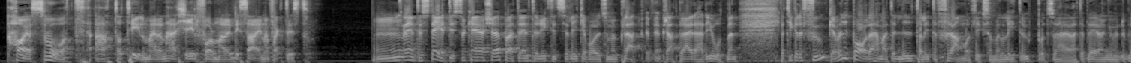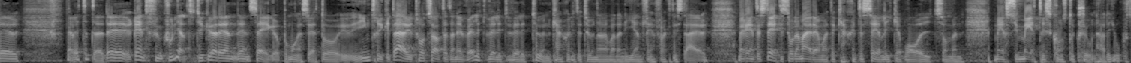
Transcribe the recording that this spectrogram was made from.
har jag svårt att ta till mig den här kilformade designen faktiskt. Mm, rent estetiskt så kan jag köpa att det inte riktigt ser lika bra ut som en platt, en platt bräda hade gjort. Men jag tycker det funkar väldigt bra det här med att det lutar lite framåt liksom, eller lite uppåt så här. Att det blir, det blir jag vet inte, det är, rent funktionellt så tycker jag det är, en, det är en seger på många sätt. Och intrycket är ju trots allt att den är väldigt, väldigt, väldigt tunn. Kanske lite tunnare än vad den egentligen faktiskt är. Men rent estetiskt håller jag med dig om att det kanske inte ser lika bra ut som en mer symmetrisk konstruktion hade gjort.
